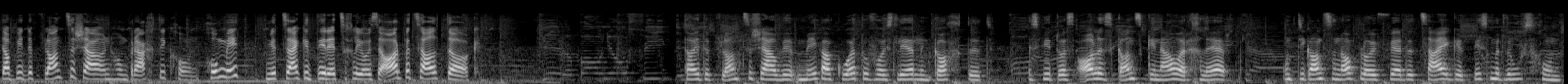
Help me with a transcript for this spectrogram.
da bei der Pflanzenschau in Hombrechtikon. Komm mit, wir zeigen dir jetzt ein bisschen unseren Arbeitsalltag. Hier in der Pflanzenschau wird mega gut auf uns Lehrlinge geachtet. Es wird uns alles ganz genau erklärt. Und die ganzen Abläufe werden zeigen, bis man rauskommt.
